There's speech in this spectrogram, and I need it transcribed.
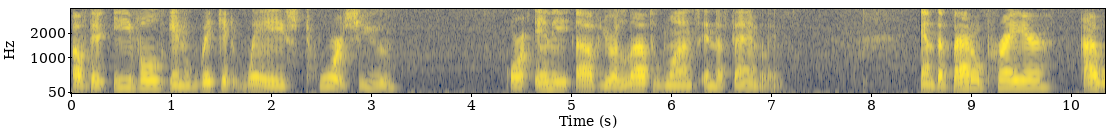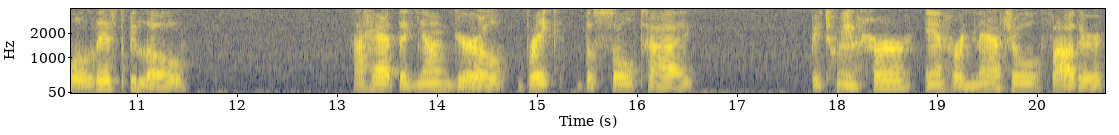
of their evil and wicked ways towards you or any of your loved ones in the family. In the battle prayer I will list below I had the young girl break the soul tie between her and her natural father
